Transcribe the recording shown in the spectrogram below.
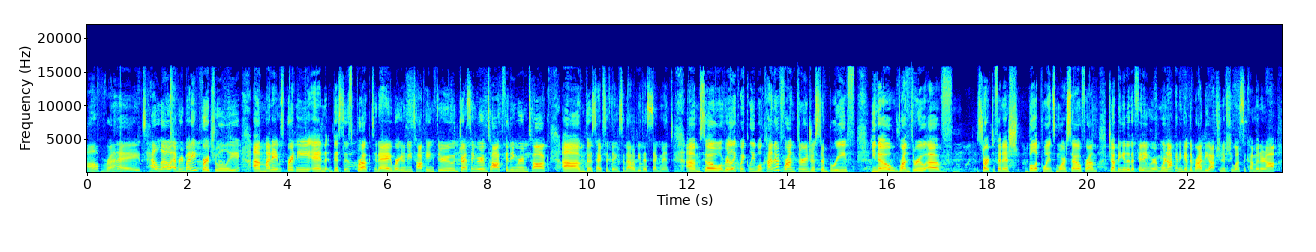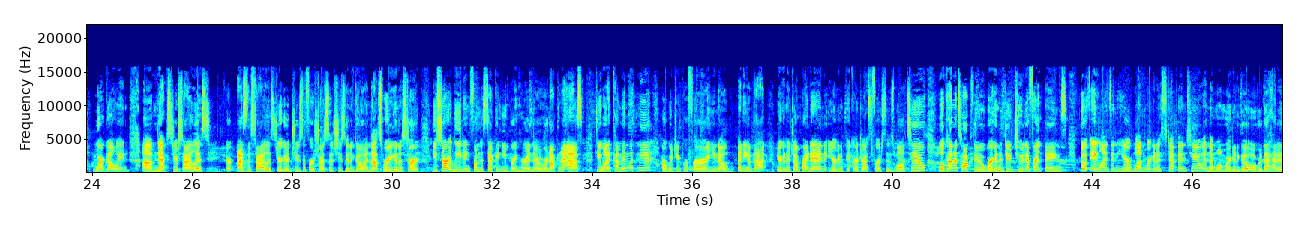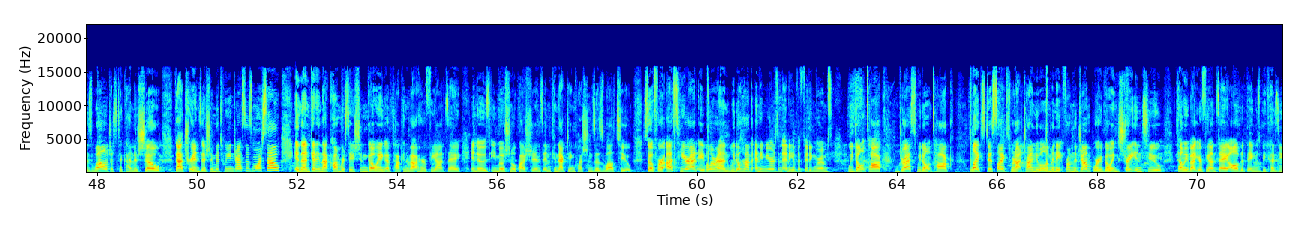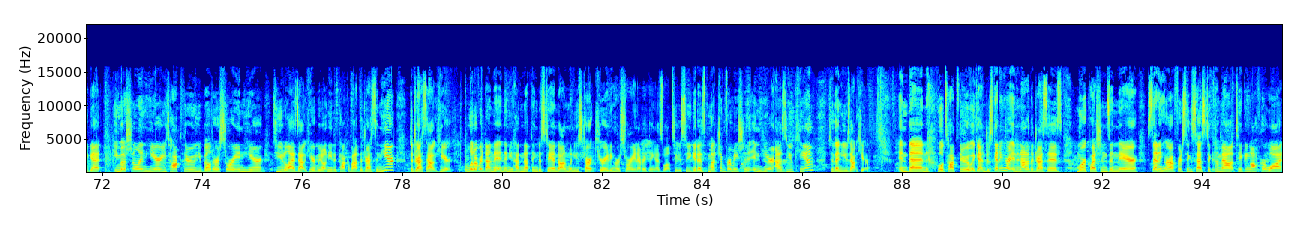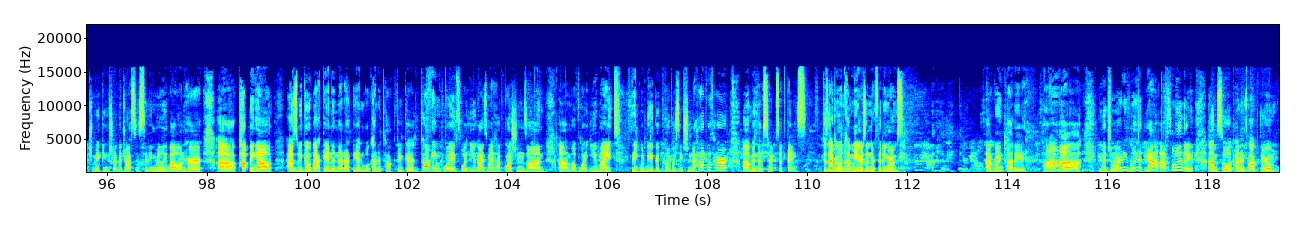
All right. Hello, everybody, virtually. Um, my name's Brittany, and this is Brooke today. We're going to be talking through dressing room talk, fitting room talk, um, those types of things. So that'll be this segment. Um, so really quickly, we'll kind of run through just a brief, you know, run through of start to finish, bullet points more so from jumping into the fitting room. We're not going to give the bride the option if she wants to come in or not. We're going. Um, next, your stylist or as the stylist, you're going to choose the first dress that she's going to go in. That's where you're going to start. You start leading from the second you bring her in there. We're not going to ask, do you want to come in with me or would you prefer, you know, any of that? You're going to jump right in. You're going to pick her dress first as well too. We'll kind of talk through. We're going to do two different things. Both A lines in here. One we're going to step into and then one we're going to go over the head as well just to kind of show that transition between dresses more so. And then getting that conversation going of talking about her fiance and those emotional questions questions and connecting questions as well too. So for us here at Ava Laurenne, we don't have any mirrors in any of the fitting rooms. We don't talk dress, we don't talk likes, dislikes. We're not trying to eliminate from the jump. We're going straight into tell me about your fiance, all of the things, because you get emotional in here, you talk through, you build her story in here to utilize out here. We don't need to talk about the dress in here, the dress out here. A little redundant, and then you have nothing to stand on when you start curating her story and everything as well too. So you get as much information in here as you can to then use out here. And then we'll talk through, again, just getting her in and out of the dresses, more questions in there, setting her up for success to come out, taking off her watch, making sure the dress is sitting really well on her, uh, popping out as we go back in, and then at the end we'll kind of talk through good talking points, what you guys might have questions on, um, of what you might think would be a good conversation to have with her, um, and those types of things. Does everyone have mirrors in their fitting rooms? Everybody. Ah, majority win. Yeah, absolutely. Um, so we'll kind of talk through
